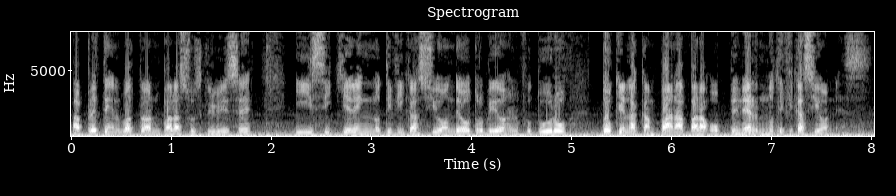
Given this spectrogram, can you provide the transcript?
aprieten el botón para suscribirse y si quieren notificación de otros videos en el futuro, toquen la campana para obtener notificaciones.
